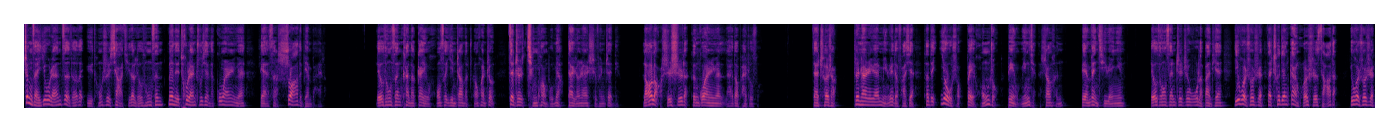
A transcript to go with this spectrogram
正在悠然自得的与同事下棋的刘同森，面对突然出现的公安人员，脸色唰的变白了。刘同森看到盖有红色印章的传唤证，自知情况不妙，但仍然十分镇定，老老实实的跟公安人员来到派出所。在车上，侦查人员敏锐的发现他的右手被红肿，并有明显的伤痕，便问其原因。刘同森支支吾吾了半天，一会儿说是在车间干活时砸的，一会儿说是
